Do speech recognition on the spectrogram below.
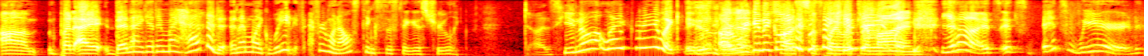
Um, but I then I get in my head and I'm like, wait, if everyone else thinks this thing is true, like does he not like me? Like, is are we gonna go on to play with your mind? Like, yeah, it's it's it's weird.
